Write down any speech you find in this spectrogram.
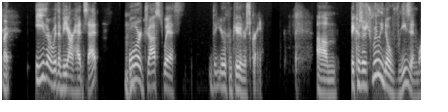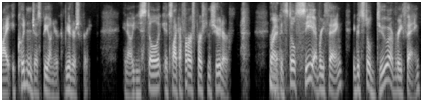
Right. Either with a VR headset Mhm. or just with the, your computer screen, um, because there's really no reason why it couldn't just be on your computer screen. You know, you still it's like a first-person shooter. Right. You could still see everything. You could still do everything.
